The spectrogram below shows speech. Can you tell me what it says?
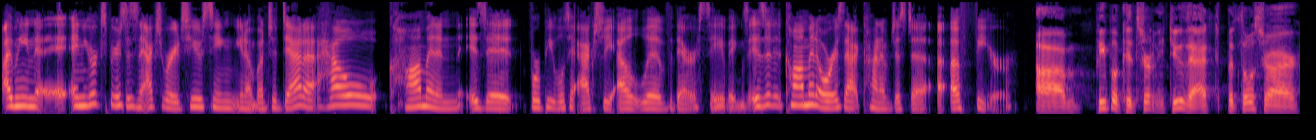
I mean, and your experience as an actuary too, seeing you know a bunch of data. How common is it for people to actually outlive their savings? Is it common, or is that kind of just a, a fear? Um, people can certainly do that, but those are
